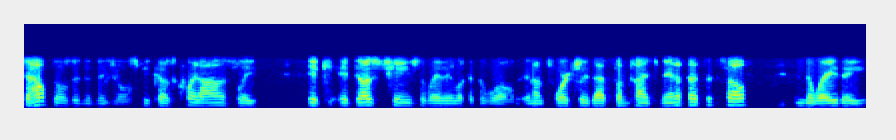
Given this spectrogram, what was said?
to help those individuals because, quite honestly, it it does change the way they look at the world, and unfortunately, that sometimes manifests itself in the way they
